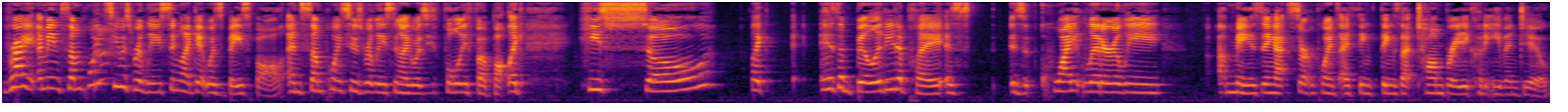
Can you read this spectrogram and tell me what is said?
Right. I mean some points he was releasing like it was baseball and some points he was releasing like it was fully football. Like he's so his ability to play is is quite literally amazing at certain points. I think things that Tom Brady couldn't even do.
